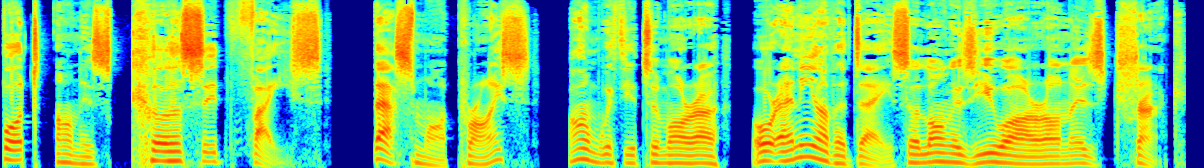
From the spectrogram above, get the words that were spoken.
foot on his cursed face. That's my price. I'm with you tomorrow or any other day, so long as you are on his track.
